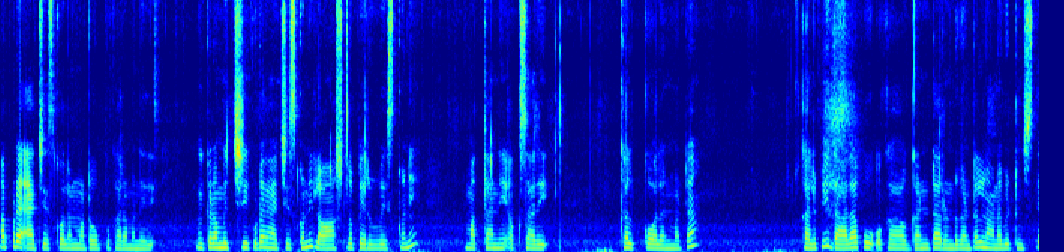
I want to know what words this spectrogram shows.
అప్పుడే యాడ్ చేసుకోవాలన్నమాట ఉప్పు కారం అనేది. ఇక్కడ మిర్చి కూడా యాడ్ చేసుకొని లాస్ట్లో పెరుగు వేసుకొని మొత్తాన్ని ఒకసారి కలుపుకోవాలన్నమాట. కలిపి దాదాపు ఒక గంట రెండు గంటలు నానబెట్టి ఉంచితే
